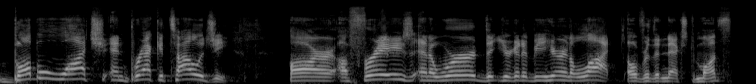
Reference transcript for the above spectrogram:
Bubble watch and bracketology are a phrase and a word that you're going to be hearing a lot over the next month.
